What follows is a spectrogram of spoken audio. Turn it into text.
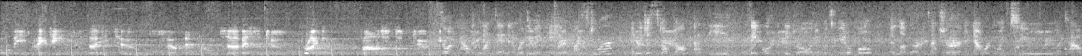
for the 1832 South Central service to Brighton. Fast to So I'm now in London and we're doing a bus tour and we just stopped off at the St. Paul's Cathedral and it was beautiful. I love the architecture and now we're going to a tower.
